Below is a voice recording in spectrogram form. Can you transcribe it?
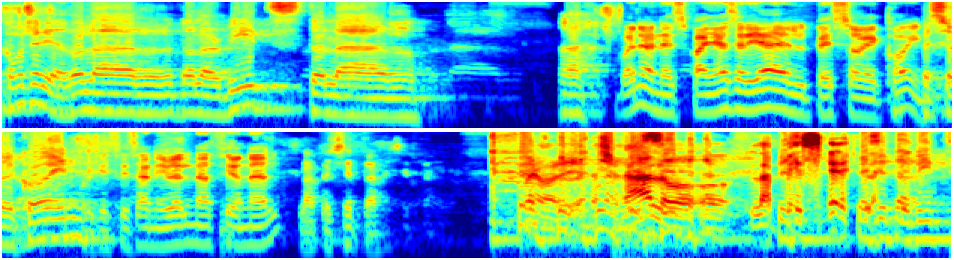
¿Cómo sería? Dólar, dólar bits, dólar... Ah. Bueno, en España sería el peso e coin. Peso e coin. Porque si es a nivel nacional. La peseta. Bueno, nacional o, la peseta. Peseta bit.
